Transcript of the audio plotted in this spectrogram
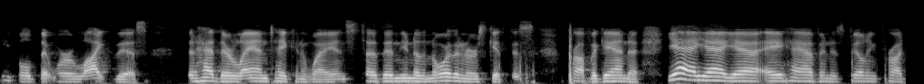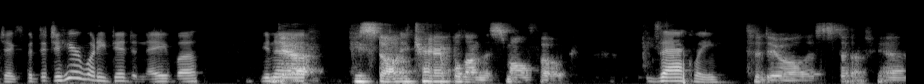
people that were like this that had their land taken away, and so then you know the Northerners get this propaganda. Yeah, yeah, yeah, Ahab and his building projects, but did you hear what he did to Naboth? You know yeah, he stopped. He trampled on the small folk exactly. to do all this stuff. Yeah.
